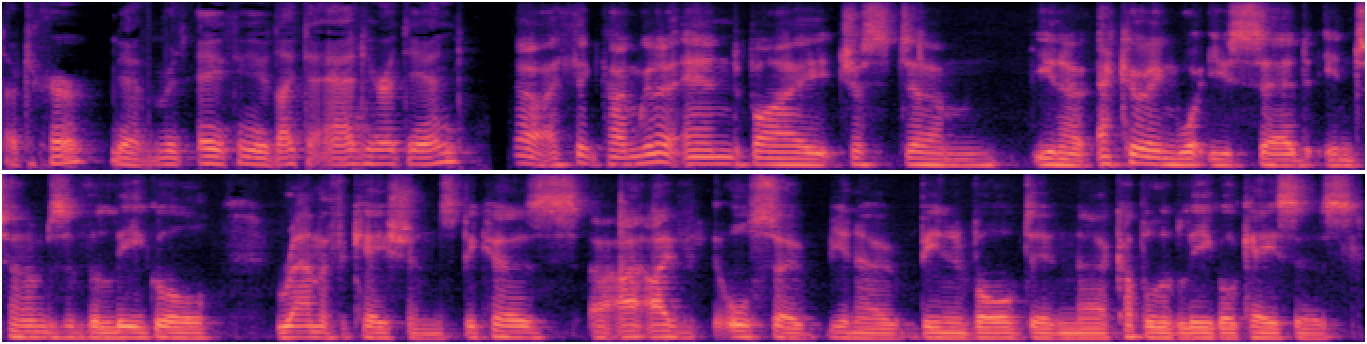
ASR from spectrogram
Dr. Kerr, yeah, anything you'd like to add here at the end? No, I think I'm going to end by just um, you know echoing what you said in terms of the legal ramifications because uh, I, have also you know been involved in a couple of legal cases,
